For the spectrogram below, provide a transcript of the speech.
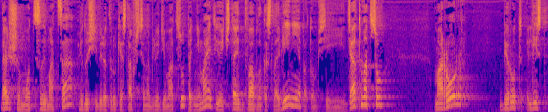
Дальше моцы маца, ведущий берет в руки оставшуюся на блюде мацу, поднимает ее и читает два благословения, потом все едят мацу, Марор берут лист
